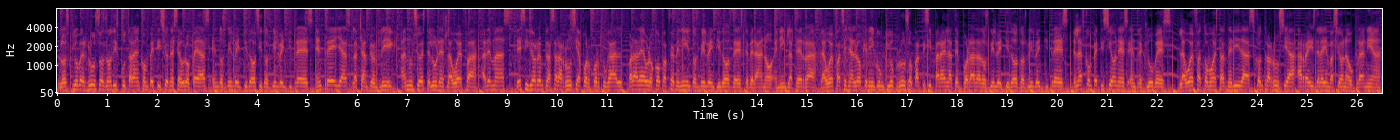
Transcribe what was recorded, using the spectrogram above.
Los clubes rusos no disputarán competiciones europeas en 2022 y 2023, entre ellas la Champions League, anunció este lunes la UEFA. Además, decidió reemplazar a Rusia por Portugal para la Eurocopa Femenil 2022 de este verano en Inglaterra. La UEFA señaló que ningún club ruso participará en la temporada 2022-2023 de las competiciones entre clubes. La UEFA tomó estas medidas contra Rusia a raíz de la invasión a Ucrania.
